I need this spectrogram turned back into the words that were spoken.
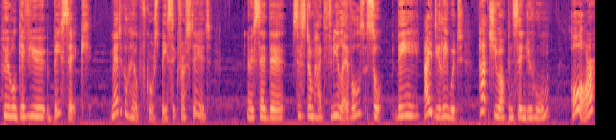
who will give you basic medical help, of course, basic first aid. Now, he said the system had three levels, so they ideally would patch you up and send you home. Or,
